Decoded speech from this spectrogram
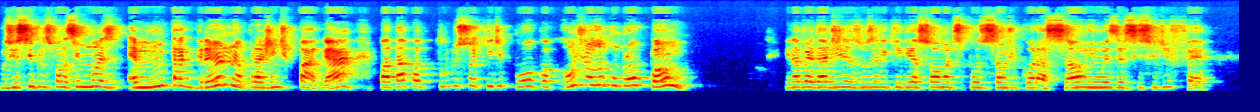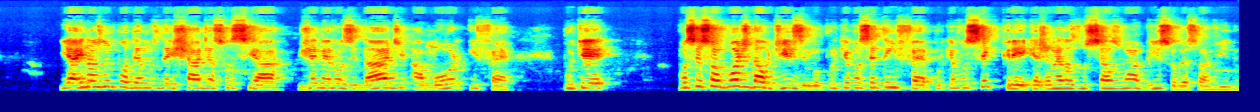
os discípulos falam assim: mas é muita grana para a gente pagar para dar para tudo isso aqui de pouco. Onde nós vamos comprar o pão? E na verdade Jesus ele queria só uma disposição de coração e um exercício de fé. E aí nós não podemos deixar de associar generosidade, amor e fé. Porque Você só pode dar o dízimo porque você tem fé, porque você crê que as janelas dos céus vão abrir sobre a sua vida.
